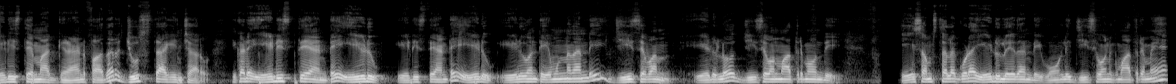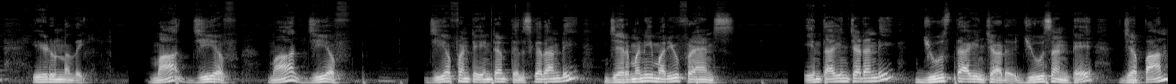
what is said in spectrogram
ఏడిస్తే మా గ్రాండ్ ఫాదర్ జ్యూస్ తాగించారు. ఇక్కడ ఏడిస్తే అంటే ఏడు ఏడిస్తే అంటే ఏడు ఏడు అంటే ఏమున్నదండి? జీ సెవెన్ ఏడులో జీ సెవెన్ మాత్రమే ఉంది. ఏ సంస్థలకు కూడా ఏడు లేదండి. ఓన్లీ జీ సెవెన్కి మాత్రమే ఏడు ఉన్నది మా జిఎఫ్ మా జిఎఫ్ జిఎఫ్ అంటే ఏంటని తెలుసు కదండి? జర్మనీ మరియు ఫ్రాన్స్. ఏం తాగించాడండి? జ్యూస్ తాగించాడు. జ్యూస్ అంటే జపాన్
